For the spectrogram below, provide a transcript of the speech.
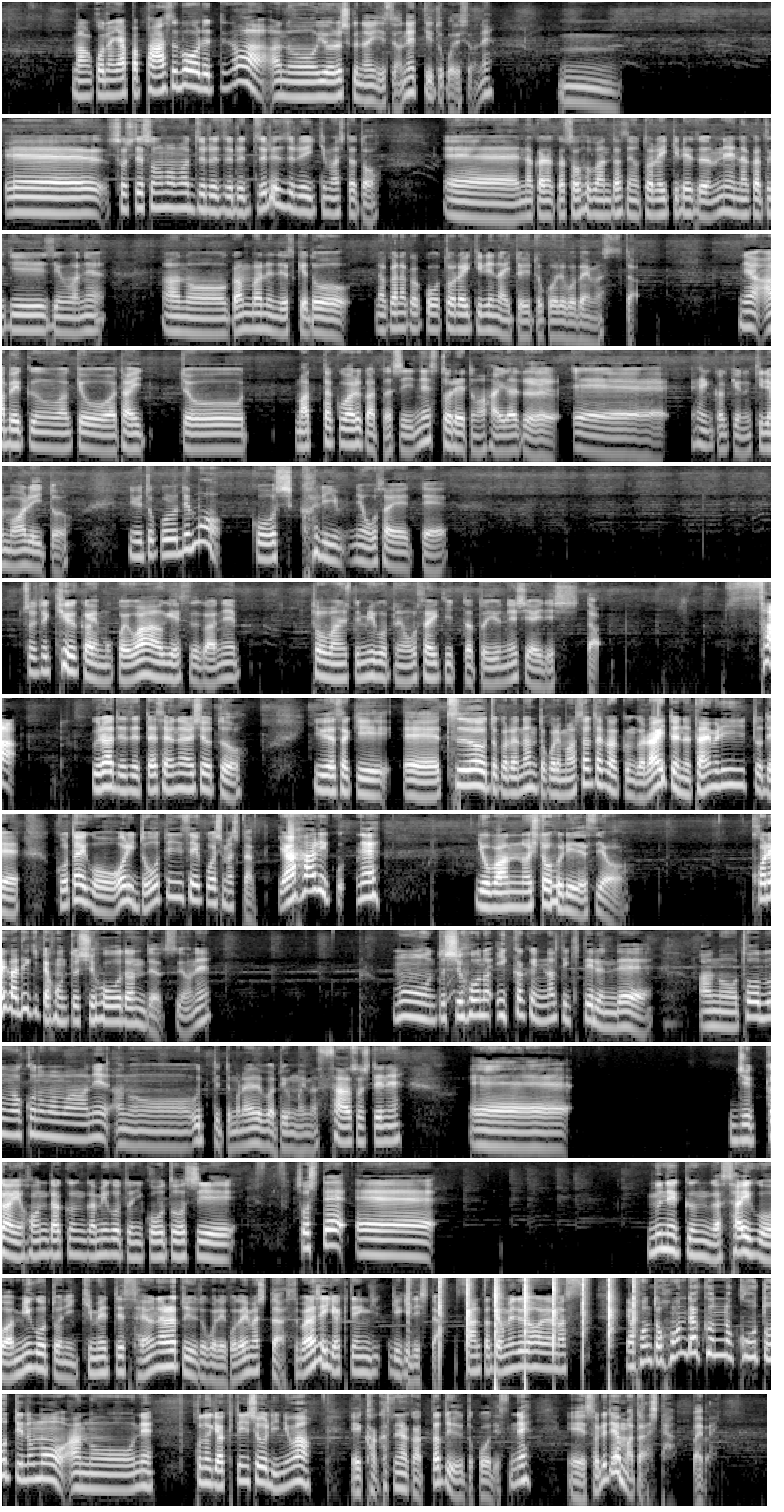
まあ、このやっぱパースボールっていうのは、あのー、よろしくないですよねっていうところですよね。うん。えー、そしてそのままずるずるずるずるいきましたと。えー、なかなかソフトバン打線を捉えきれず、ね、中継ぎ陣はね、あのー、頑張るんですけど、なかなかこう捉えきれないというところでございました。ね、阿部君は今日は体調全く悪かったし、ね、ストレートも入らず、えー、変化球のキレも悪いというところでも、こう、しっかりね、抑えて、そして9回もこれ、ワーゲスがね、登板して見事に抑えきったというね、試合でした。さあ、裏で絶対サヨナラしようという矢先、え、2アウトからなんとこれ、正隆君がライトへのタイムリーヒットで5対5を折り同点に成功しました。やはりね、4番の一振りですよ。これができて本当手法なんですよね。もう本当手法の一角になってきてるんで、あの、当分はこのままね、あのー、打ってってもらえればと思います。さあ、そしてね、え10回、本田君が見事に好投し、そして、えー、宗君が最後は見事に決めてさよならというところでございました。素晴らしい逆転劇でした。3立ておめでとうございます。いや、ほんと本田君の好投っていうのも、あのー、ね、この逆転勝利には、えー、欠かせなかったというところですね。えー、それではまた明日。バイバイ。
